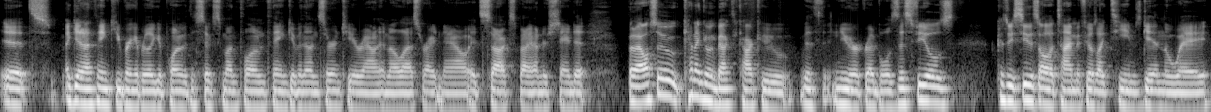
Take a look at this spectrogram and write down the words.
it's again. I think you bring up a really good point with the six month loan thing. Given the uncertainty around MLS right now, it sucks, but I understand it. But I also kind of going back to Kaku with New York Red Bulls. This feels because we see this all the time. It feels like teams get in the way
